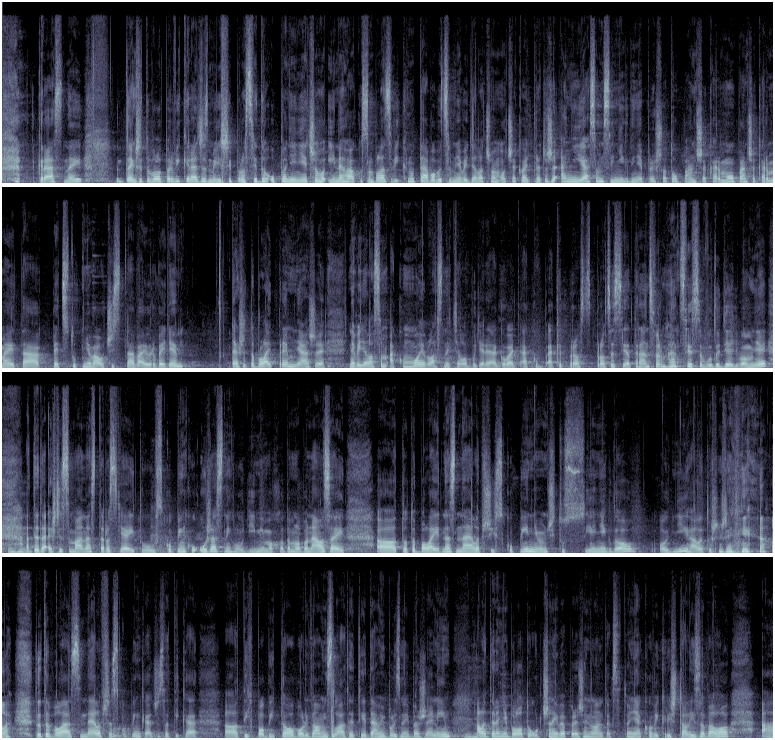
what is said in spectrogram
krásnej. Takže to bolo prvýkrát, že sme išli proste do úplne niečoho iného, ako som bola zvyknutá. Vôbec som nevedela, čo mám očakávať, pretože ani ja som si nikdy neprešla tou pančakarmou. Pančakarma je tá 5 stupňová očistá v ajurvede Takže to bolo aj pre mňa, že nevedela som, ako moje vlastné telo bude reagovať, ako, aké procesy a transformácie sa budú deť vo mne. Mm-hmm. A teda ešte som mala na starosti aj tú skupinku úžasných ľudí mimochodom, lebo naozaj uh, toto bola jedna z najlepších skupín. Neviem, či tu je niekto od nich, ale tuším, že nie. Ale toto bola asi najlepšia skupinka, čo sa týka uh, tých pobytov. Boli veľmi zlaté tie dámy, boli sme iba ženy, mm-hmm. ale teda nebolo to určené iba pre ženy, len tak sa to nejako vykryštalizovalo. A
